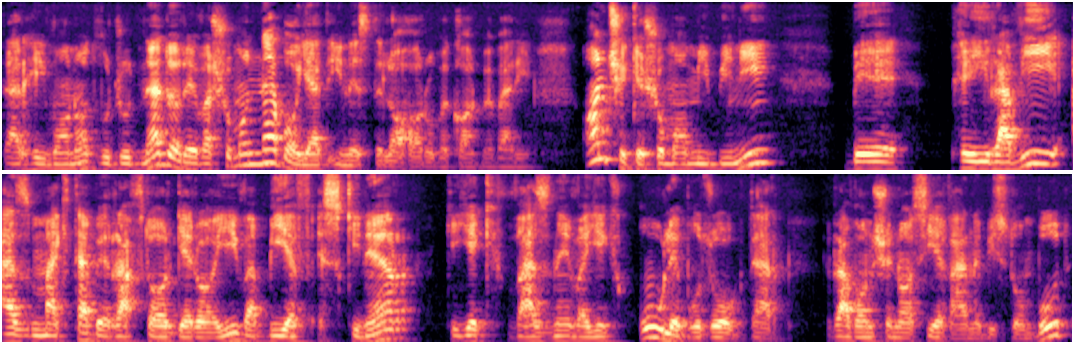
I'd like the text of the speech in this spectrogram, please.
در حیوانات وجود نداره و شما نباید این اصطلاح ها رو به کار ببری. آنچه که شما می‌بینی به پیروی از مکتب رفتارگرایی و بی اف اسکینر که یک وزنه و یک غول بزرگ در روانشناسی قرن بیستم بود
